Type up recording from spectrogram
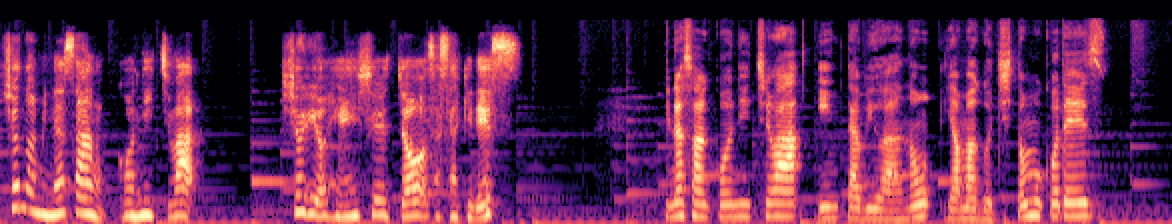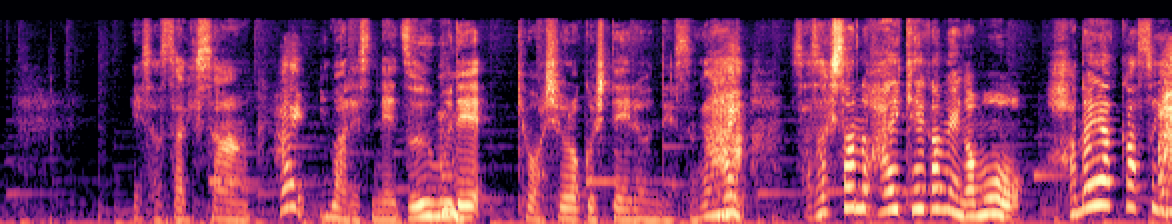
秘書の皆さん、こんにちは。秘書寮編集長、佐々木です。皆さんこんにちは。インタビュアーの山口智子です。え佐々木さん、はい。今ですね、ズームで今日は収録しているんですが、はい佐々木さんの背景画面がもう華やかすぎて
